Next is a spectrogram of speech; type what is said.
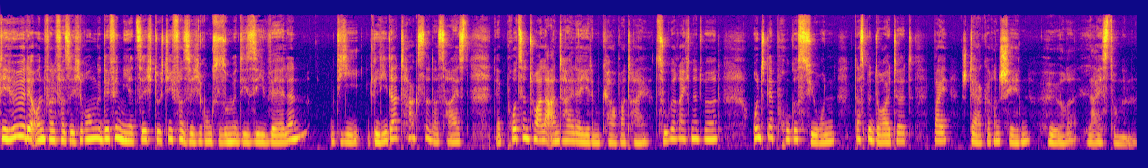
Die Höhe der Unfallversicherung definiert sich durch die Versicherungssumme, die Sie wählen, die Gliedertaxe, das heißt der prozentuale Anteil, der jedem Körperteil zugerechnet wird, und der Progression, das bedeutet bei stärkeren Schäden höhere Leistungen.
